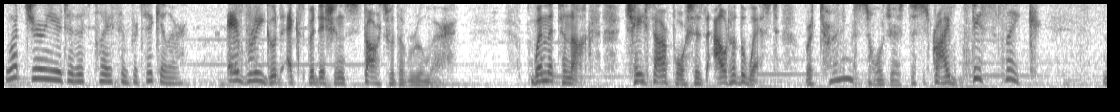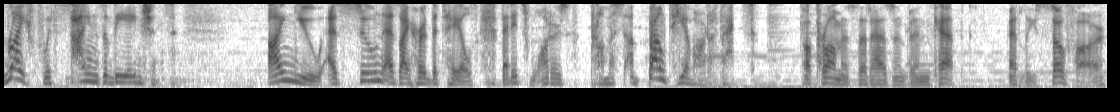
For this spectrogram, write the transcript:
What drew you to this place in particular? Every good expedition starts with a rumor. When the Tenakth chased our forces out of the west, returning soldiers described this lake, rife with signs of the ancients. I knew as soon as I heard the tales that its waters promised a bounty of artifacts. A promise that hasn't been kept, at least so far.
